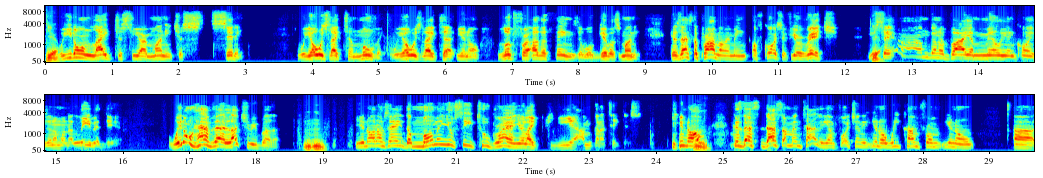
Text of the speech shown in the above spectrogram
Yeah. we don't like to see our money just sitting. We always like to move it. We always like to, you know, look for other things that will give us money. Because that's the problem. I mean, of course, if you're rich, you Yeah. say, oh, I'm going to buy a million coins and I'm going to leave it there. We don't have that luxury, brother. Mm-mm. You know what I'm saying? The moment you see two grand, you're like, yeah, I'm gonna take this. You know, Mm. because that's that's our mentality. Unfortunately, you know, we come from you know, uh,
